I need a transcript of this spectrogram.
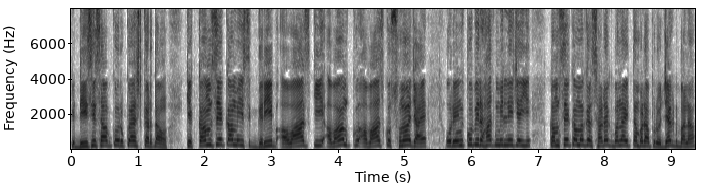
कि डीसी साहब को रिक्वेस्ट करता हूँ कि कम से कम इस गरीब आवाज़ की आवाम को आवाज़ को सुना जाए और इनको भी राहत मिलनी चाहिए। कम से कम अगर सड़क बना इतना बड़ा प्रोजेक्ट बना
